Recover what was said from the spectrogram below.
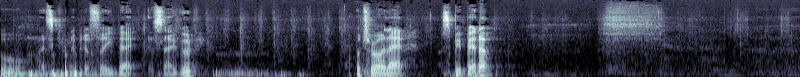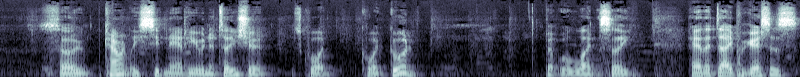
Oh, that's giving a bit of feedback. That's no good. We'll try that. It's a bit better. So currently sitting out here in a t-shirt. It's quite quite good, but we'll wait and see how the day progresses.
